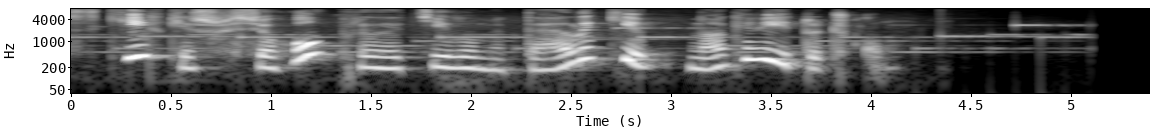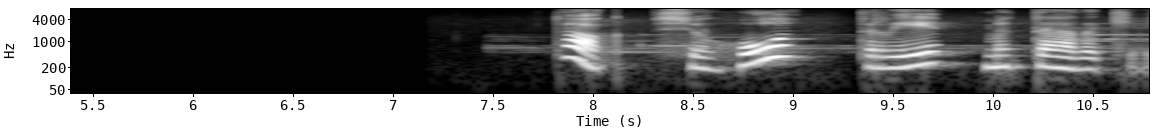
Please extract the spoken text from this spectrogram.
Скільки ж всього прилетіло метеликів на квіточку? Так, всього три метелики.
